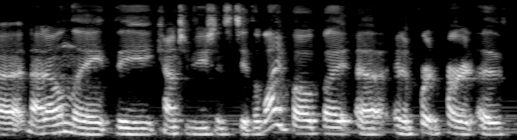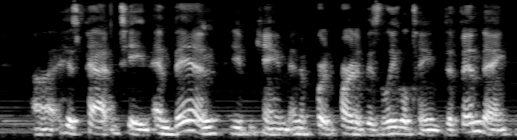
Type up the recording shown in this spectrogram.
uh, not only the contributions to the light bulb, but uh, an important part of uh, his patent team. And then he became an important part of his legal team defending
